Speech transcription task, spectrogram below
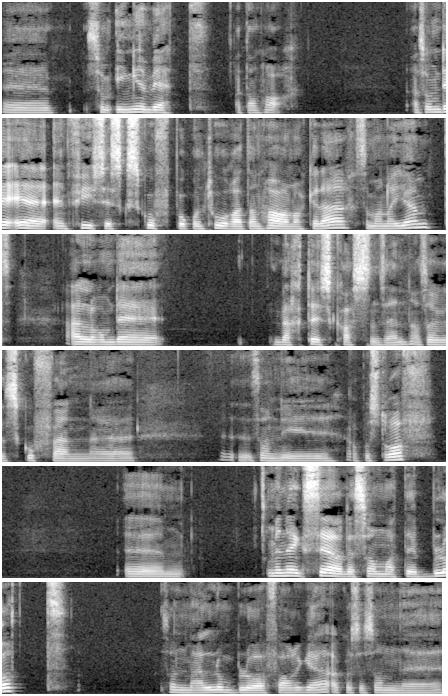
uh, som ingen vet at han har. Altså om det er en fysisk skuff på kontoret, at han har noe der som han har gjemt, eller om det er verktøyskassen sin, altså skuffen eh, sånn i apostrof. Eh, men jeg ser det som at det er blått, sånn mellomblå farge, akkurat som sånn eh,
